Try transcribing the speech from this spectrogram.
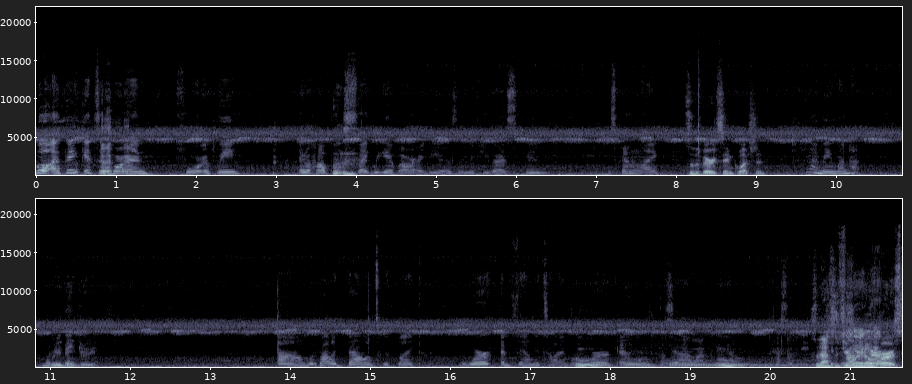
well i think it's important for if we it'll help us like we give our ideas and if you guys can it's kind of like So the very same question. yeah i mean why not What, do you think, Judy? Um, what about like balance with like work and family time, or Ooh. work and Ooh, that's a yeah. good one Ooh. that's a So that's what you From want to know first.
